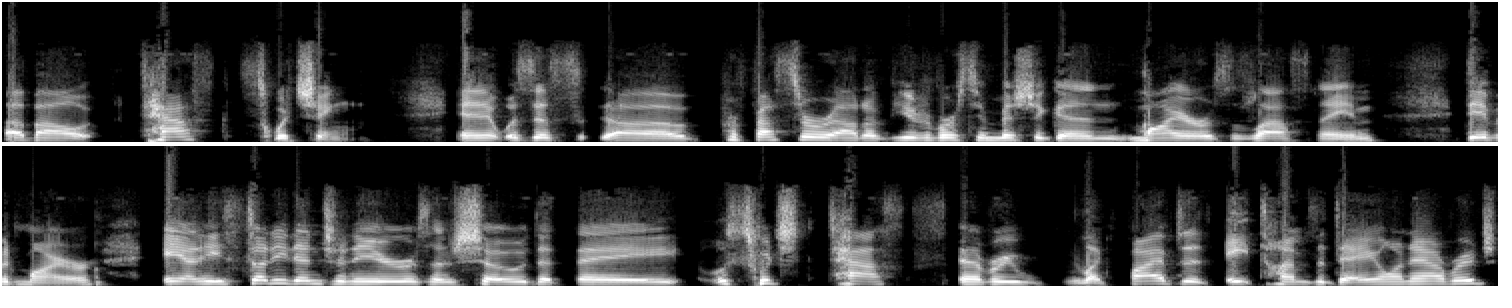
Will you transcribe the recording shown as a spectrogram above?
about task switching. And it was this uh, professor out of University of Michigan, Myers, his last name, David Meyer, and he studied engineers and showed that they switched tasks every like five to eight times a day on average,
